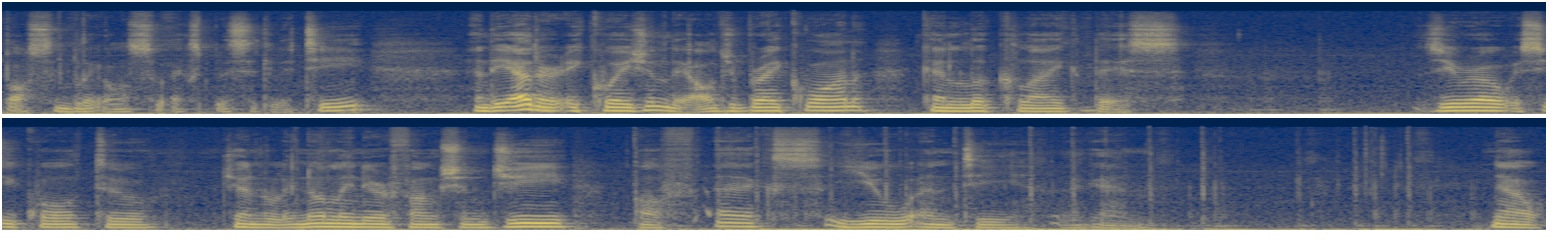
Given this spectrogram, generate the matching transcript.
possibly also explicitly t. And the other equation, the algebraic one, can look like this. 0 is equal to generally nonlinear function g of x, u, and t again. Now,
